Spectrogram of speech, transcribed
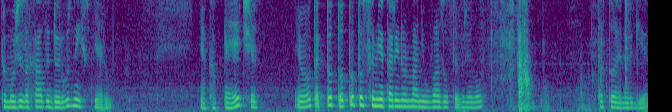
To může zacházet do různých směrů. Nějaká péče. Jo, tak to, to, to, to se mě tady normálně u vás otevřelo. Tato energie.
